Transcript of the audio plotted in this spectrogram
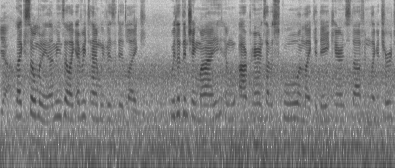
Yeah. like so many. That means that like every time we visited, like we lived in Chiang Mai, and our parents have a school and like a daycare and stuff, and like a church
